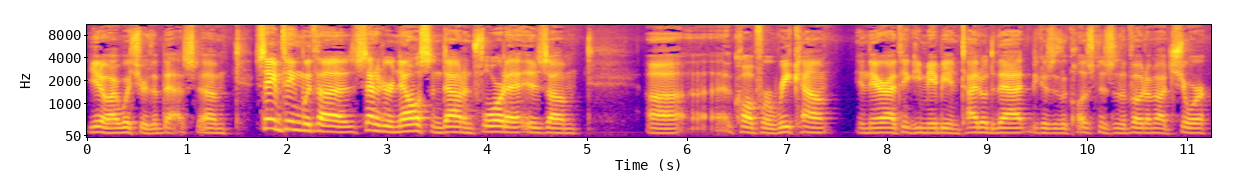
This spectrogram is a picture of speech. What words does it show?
you know, I wish her the best. Um, same thing with uh, Senator Nelson down in Florida is um, uh, called for a recount in there. I think he may be entitled to that because of the closeness of the vote. I'm not sure.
